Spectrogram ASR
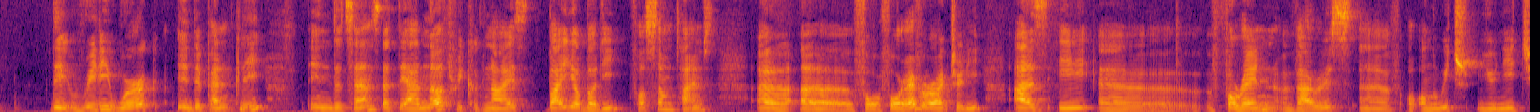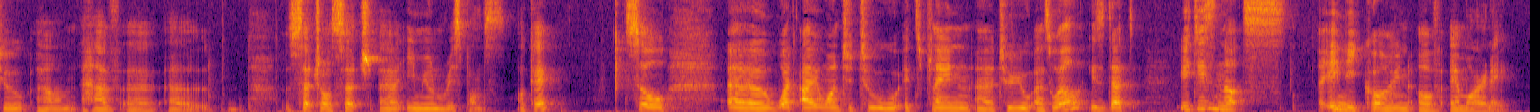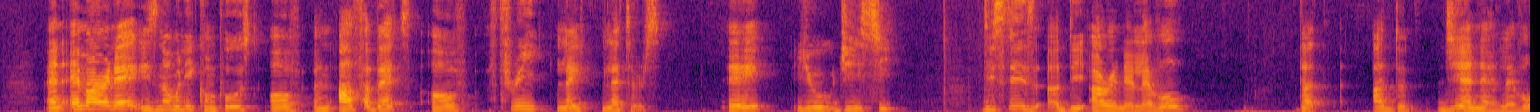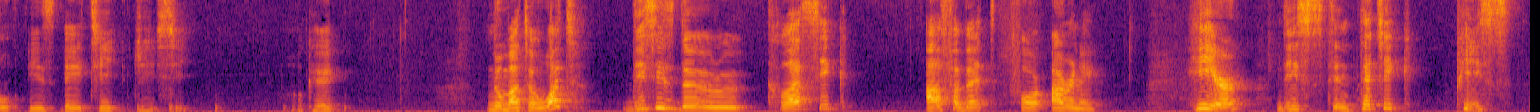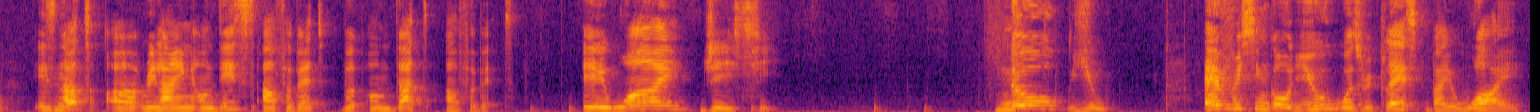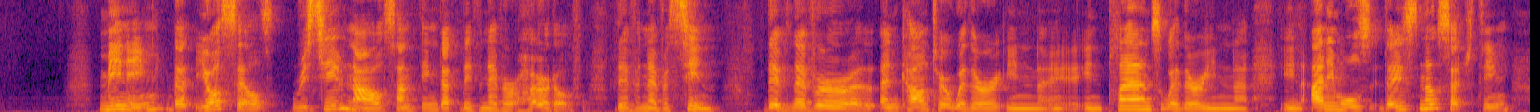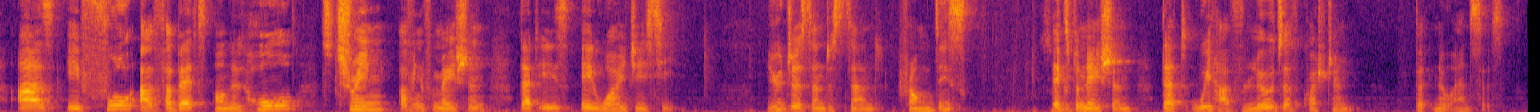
They really work independently in the sense that they are not recognized by your body for sometimes, uh, uh, for forever actually, as a uh, foreign virus uh, on which you need to um, have a, a such or such uh, immune response. Okay, so uh, what I wanted to explain to you as well is that it is not any kind of mRNA. An mRNA is normally composed of an alphabet of three letters A, U, G, C. This is at the RNA level, that at the DNA level is ATGC. Okay? No matter what, this is the classic alphabet for RNA. Here, this synthetic piece is not uh, relying on this alphabet, but on that alphabet. A Y G C. No U. Every single U was replaced by a Y, meaning that your cells receive now something that they've never heard of, they've never seen, they've never uh, encountered, whether in, uh, in plants, whether in, uh, in animals. There is no such thing as a full alphabet on a whole string of information that is AYGC. You just understand from this explanation that we have loads of questions but no answers.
